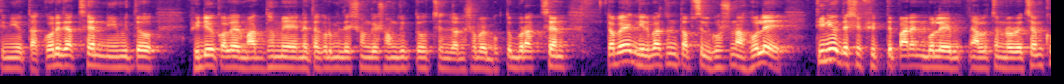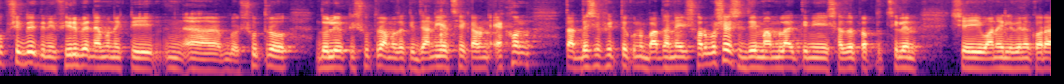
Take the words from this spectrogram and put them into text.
তিনিও তা করে যাচ্ছেন। নিয়মিত ভিডিও কলের মাধ্যমে নেতাকর্মীদের সঙ্গে সংযুক্ত হচ্ছেন, জনসভায় বক্তব্য রাখছেন। তবে নির্বাচন তফসিল ঘোষণা হলে তিনিও দেশে ফিরতে পারেন বলে আলোচনা রয়েছেন। খুব শীঘ্রই তিনি ফিরবেন এমন একটি সূত্র, দলীয় একটি সূত্র আমাদেরকে জানিয়েছে। কারণ এখন তার দেশে ফিরতে কোনো বাধা নেই। সর্বশেষ যে মামলায় তিনি সাজাপ্রাপ্ত ছিলেন, সেই ওয়ান ইলেভেনে করা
